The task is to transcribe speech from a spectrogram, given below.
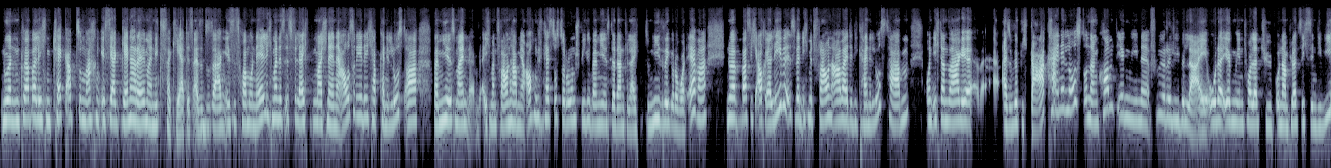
Nur einen körperlichen Check-up zu machen, ist ja generell mal nichts Verkehrtes. Also zu sagen, ist es hormonell? Ich meine, es ist vielleicht mal schnell eine Ausrede. Ich habe keine Lust. Ah, bei mir ist mein, ich meine, Frauen haben ja auch einen Testosteronspiegel. Bei mir ist der dann vielleicht zu niedrig oder whatever. Nur was ich auch erlebe, ist, wenn ich mit Frauen arbeite, die keine Lust haben und ich dann sage, also wirklich gar keine Lust und dann kommt irgendwie eine frühere Liebelei oder irgendwie ein toller Typ und dann plötzlich sind die wie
